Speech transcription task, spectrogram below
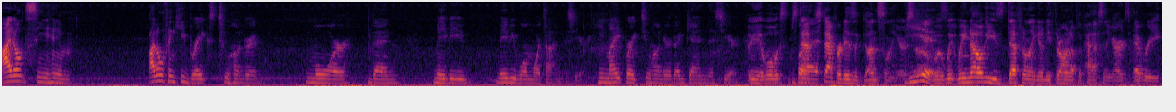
I don't see him. I don't think he breaks 200 more than maybe maybe one more time this year. He might break 200 again this year. Yeah, well, Sta- Stafford is a gunslinger. He so is. We, we know he's definitely going to be throwing up the passing yards every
